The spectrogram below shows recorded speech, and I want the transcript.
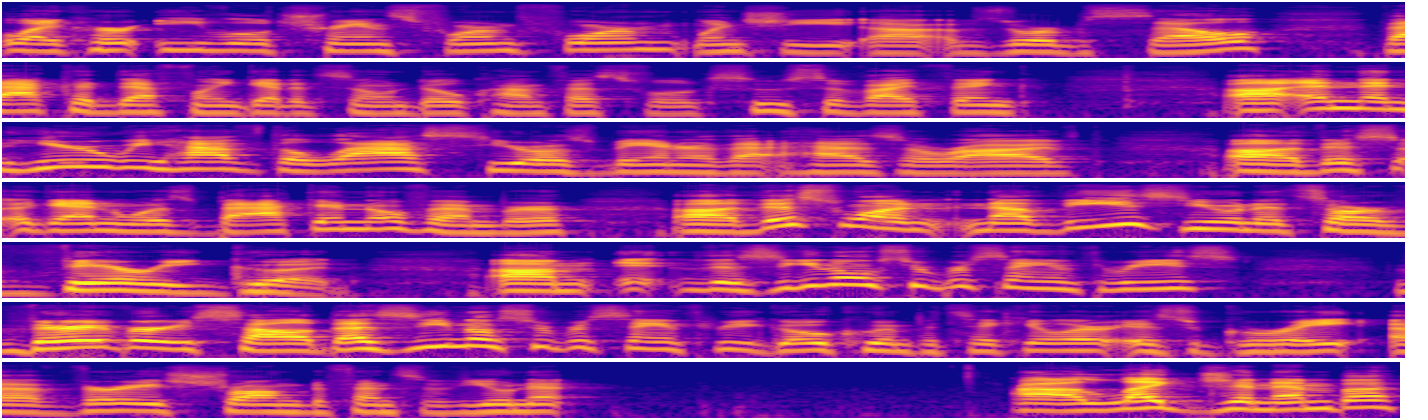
like her evil transformed form when she uh, absorbs Cell, that could definitely get its own Dokkan Festival exclusive. I think. Uh, and then here we have the last Heroes banner that has arrived. Uh, this again was back in November. Uh, this one, now these units are very good. Um, it, the Xeno Super Saiyan 3s, very, very solid. That Xeno Super Saiyan 3 Goku in particular is great, a very strong defensive unit. Uh, like Janemba,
